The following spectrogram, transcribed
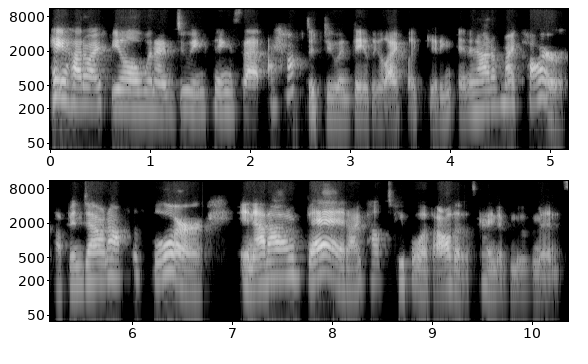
hey, how do I feel when I'm doing things that I have to do in daily life, like getting in and out of my car, up and down off the floor, in and out of bed. I've helped people with all those kind of movements.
